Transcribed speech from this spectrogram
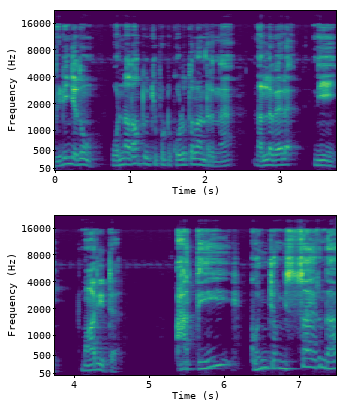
விடிஞ்சதும் ஒன்றா தான் தூக்கி போட்டு கொளுத்தலான் இருந்தேன். நல்ல வேலை நீ மாறிட்ட. ஆத்தி கொஞ்சம் மிஸ் ஆயிருந்தா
